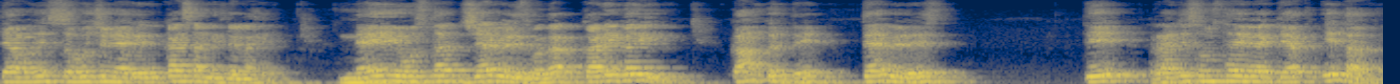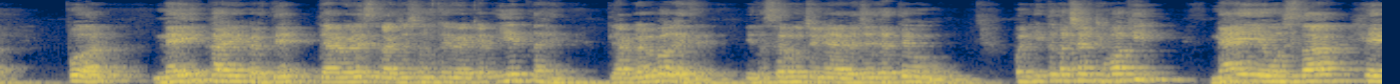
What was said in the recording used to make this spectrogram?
त्यामध्ये सर्वोच्च न्यायालयाने काय सांगितलेलं आहे? न्याय व्यवस्था ज्या वेळेस बघा कार्यकारी काम करते त्यावेळेस ते राज्यसंस्था या व्याख्यात येतात. पण न्यायिक कार्य करते त्यावेळेस राज्यसंस्था या व्याख्यात येत नाही ते आपल्याला बघायचंय इथं सर्वोच्च न्यायालयाच्या ह्याच्यात ते बघू. पण इथं लक्षात ठेवा की न्याय व्यवस्था हे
